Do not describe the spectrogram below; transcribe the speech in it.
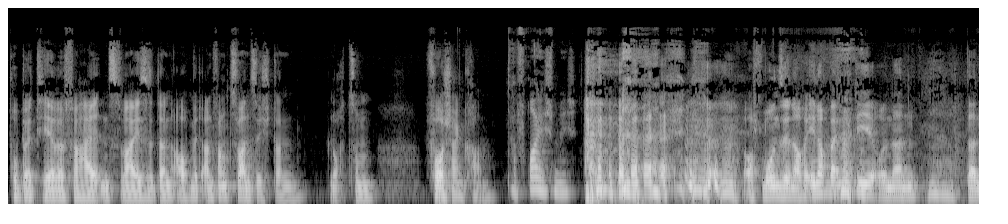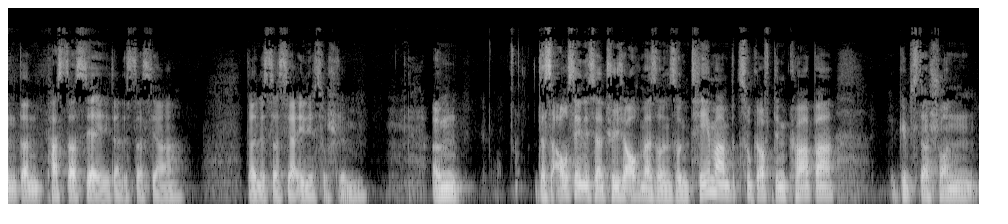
pubertäre Verhaltensweise dann auch mit Anfang 20 dann noch zum Vorschein kommen. Da freue ich mich. Oft wohnen sie noch eh noch bei Mutti und dann, dann, dann passt das ja eh. Dann ist das ja, dann ist das ja eh nicht so schlimm. Ähm, das Aussehen ist natürlich auch immer so, so ein Thema in Bezug auf den Körper. Gibt's da schon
